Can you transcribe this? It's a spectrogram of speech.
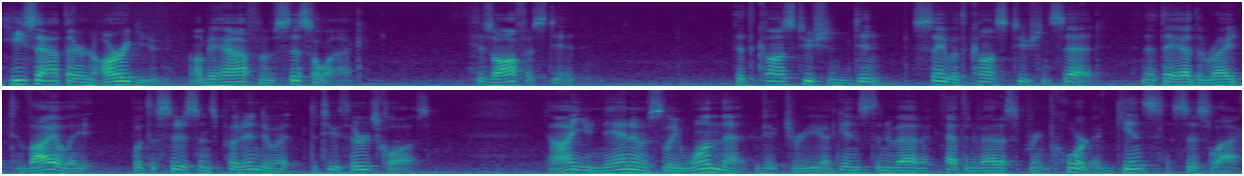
he sat there and argued on behalf of Sisolak, his office did, that the Constitution didn't say what the Constitution said that they had the right to violate what the citizens put into it, the two-thirds clause. Now, I unanimously won that victory against the Nevada at the Nevada Supreme Court against Sisolak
